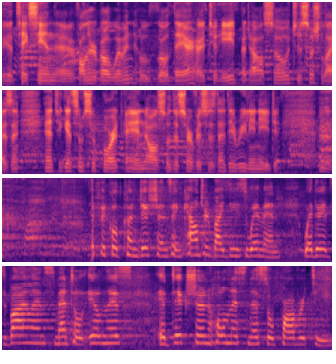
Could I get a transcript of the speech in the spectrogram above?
it takes in uh, vulnerable women who go there uh, to eat, but also to socialize and to get some support and also the services that they really need. Uh, difficult conditions encountered by these women, whether it's violence, mental illness, addiction, homelessness, or poverty.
